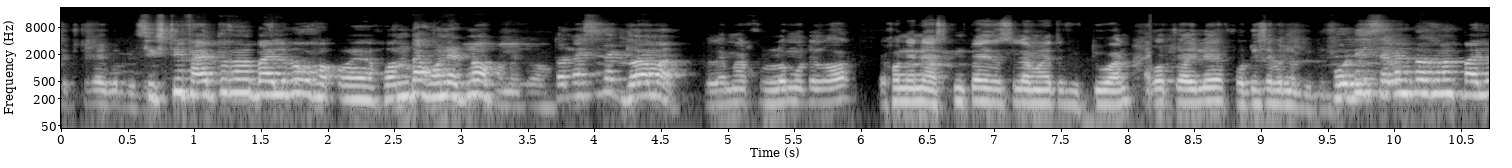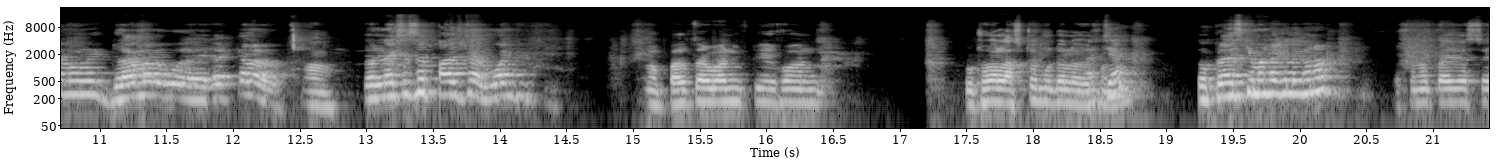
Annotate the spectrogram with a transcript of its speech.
ছিক্সটি ফাইভত ছিক্সটি ফাইভ থাউজেণ্ড পাই ল'ব হণ্ডা হনেট ন? হনেট তো নেক্সট আছে গ্লামাৰ গ্লেমাৰ ষোল্ল মডেল হয়। এখন এনে আস্কিং প্ৰাইচ আছিলে আমাৰ এইটো ফিফটি ওৱান আগত থোৱা আহিলে ফৰ্টি ছেভেনত দি দিম ফৰ্টি ছেভেন থাউজেণ্ডত পাই ল'ব গ্লামাৰ ৰেড কালাৰ অঁ। তো নেক্সট আছে পালচাৰ ওৱান ফিফটি অঁ পালচাৰ ওৱান ফিফটি এখন ওঠৰ লাষ্টৰ মডেল হয় তো প্ৰাইচ কিমান লাগিলে এইখনৰ এখনৰ প্ৰাইচ আছে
